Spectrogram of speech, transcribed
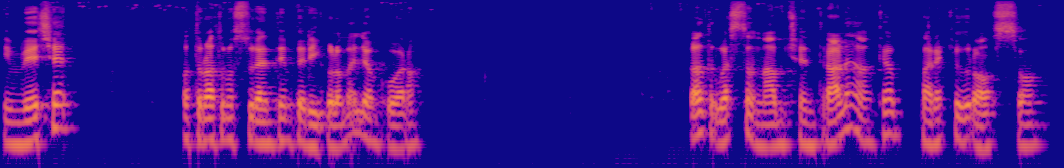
Invece ho trovato uno studente in pericolo. Meglio ancora. Tra l'altro questo è un hub centrale anche parecchio grosso.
